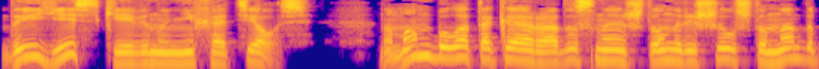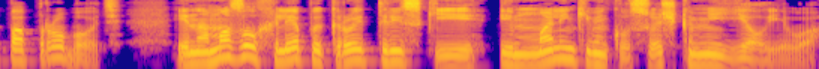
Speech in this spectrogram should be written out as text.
Да и есть Кевину не хотелось. Но мама была такая радостная, что он решил, что надо попробовать, и намазал хлеб икрой трески и маленькими кусочками ел его.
